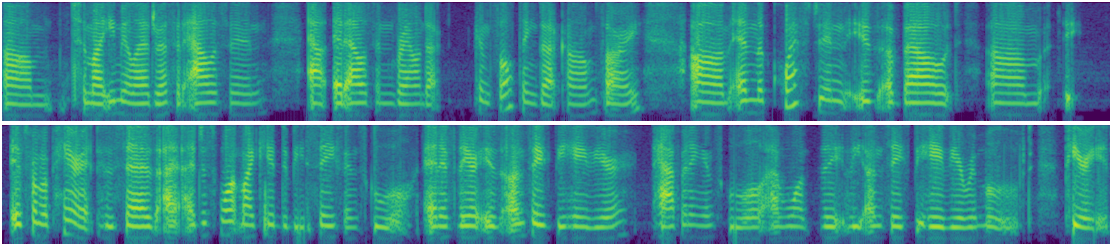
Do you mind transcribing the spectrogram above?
um, to my email address at Allison at, at AllisonBrown.consulting.com. Sorry, um, and the question is about. Um, is from a parent who says, I, I just want my kid to be safe in school, and if there is unsafe behavior happening in school, I want the the unsafe behavior removed. Period.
